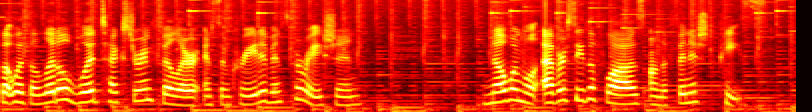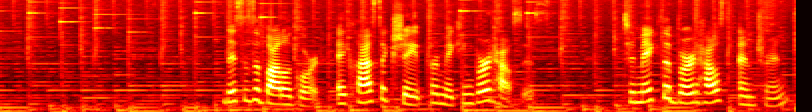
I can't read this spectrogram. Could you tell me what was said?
But with a little wood texture and filler and some creative inspiration, no one will ever see the flaws on the finished piece. This is a bottle gourd, a classic shape for making birdhouses. To make the birdhouse entrance,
